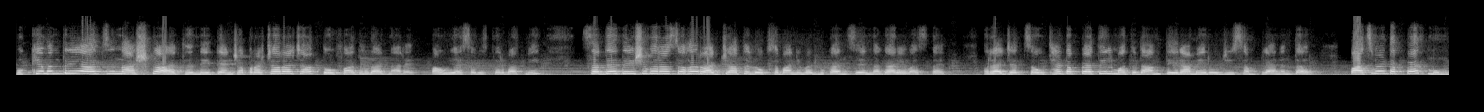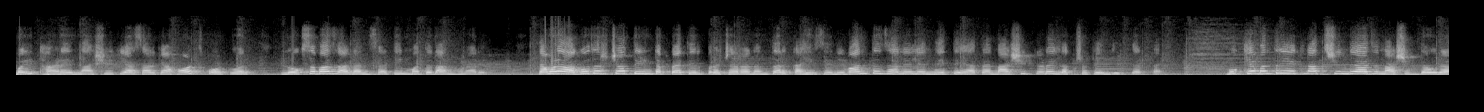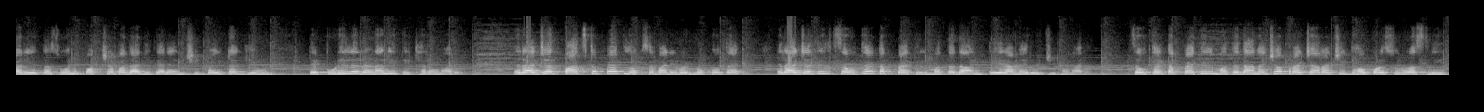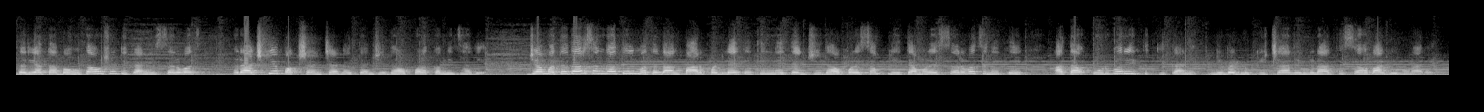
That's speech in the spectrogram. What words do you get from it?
मुख्यमंत्री आज नाशकात नेत्यांच्या प्रचाराच्या तोफा धडाडणार आहेत. पाहूया सविस्तर बातमी. सध्या देशभरासह राज्यात लोकसभा निवडणुकांचे नगारे वाजत आहेत राज्यात चौथ्या टप्प्यातील मतदान तेरा मे रोजी संपल्यानंतर पाचव्या टप्प्यात मुंबई ठाणे नाशिक यासारख्या हॉटस्पॉटवर लोकसभा जागांसाठी मतदान होणार आहे. त्यामुळे अगोदरच्या तीन टप्प्यातील प्रचारानंतर काहीसे निवांत झालेले नेते आता नाशिककडे लक्ष केंद्रित करत आहेत मुख्यमंत्री एकनाथ शिंदे आज नाशिक दौऱ्यावर येत असून पक्ष पदाधिकाऱ्यांची बैठक घेऊन ते पुढील रणनीती ठरवणार आहे राज्यात पाच टप्प्यात लोकसभा निवडणूक होत आहे. राज्यातील चौथ्या टप्प्यातील मतदान तेरा मे रोजी होणार आहे. चौथ्या टप्प्यातील मतदानाच्या प्रचाराची धावपळ सुरू असली तरी आता बहुतांश ठिकाणी सर्वच राजकीय पक्षांच्या नेत्यांची धावपळ कमी झाली आहे. ज्या मतदारसंघातील मतदान पार पडले तेथील नेत्यांची धावपळ संपली. त्यामुळे सर्वच नेते आता उर्वरित ठिकाणी निवडणुकीच्या रिंगणात सहभागी होणार आहेत.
